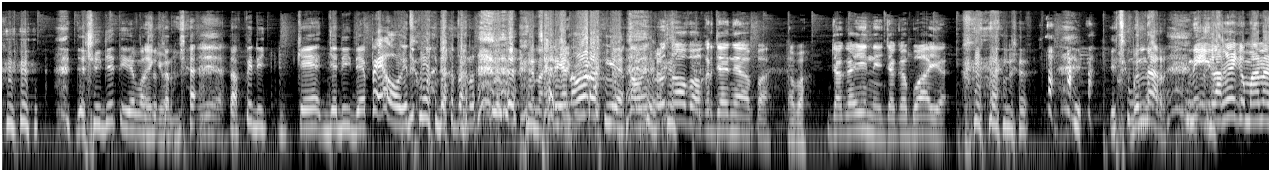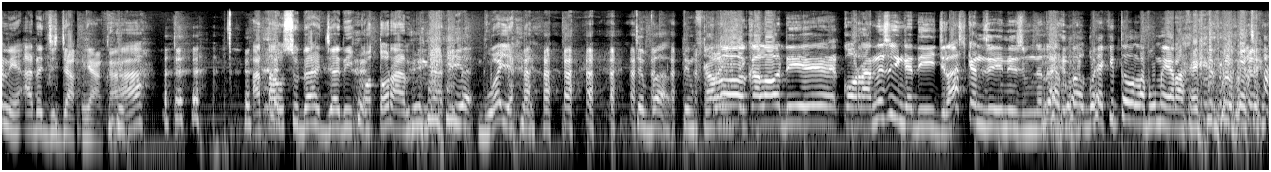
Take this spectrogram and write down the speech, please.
Jadi dia tidak masuk gimana? kerja, Iya. tapi di kayak jadi DPO gitu mah daftar pencarian orang ya. tahu lu tahu apa kerjanya apa apa jaga ini jaga buaya itu Bentar, ini hilangnya ke mana nih? Ada jejaknya kah? Atau sudah jadi kotoran dari Iya. buaya? coba tim kalau kalau di korannya sih nggak dijelaskan sih ini Nah, sebenarnya gua, gua yakin tuh lampu merah kayak gitu baca.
